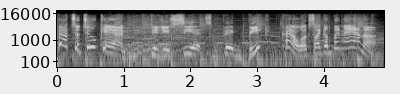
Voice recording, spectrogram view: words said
That's a toucan. Did you see its big beak? Kind of looks like a banana.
